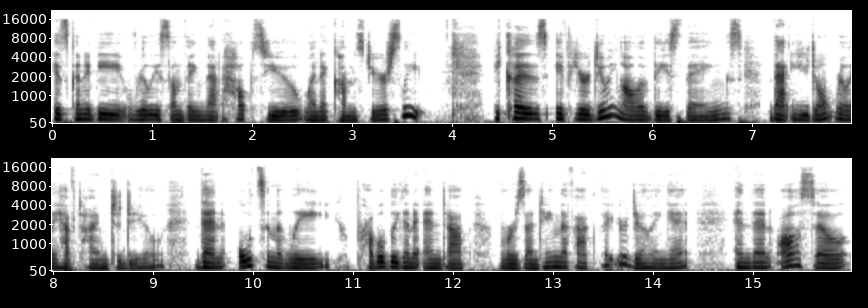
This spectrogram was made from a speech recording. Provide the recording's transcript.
is going to be really something that helps you when it comes to your sleep. Because if you're doing all of these things that you don't really have time to do, then ultimately you're probably going to end up resenting the fact that you're doing it. And then also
